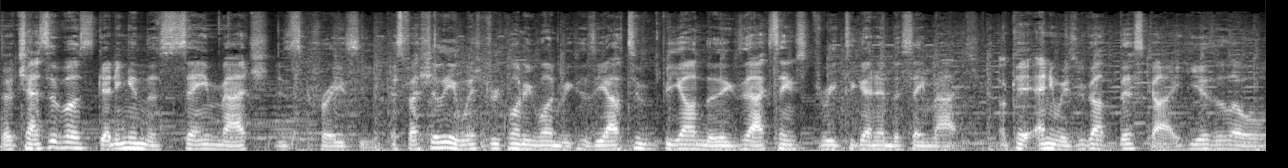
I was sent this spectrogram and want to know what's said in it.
The chance of us getting in the same match is crazy, especially in Win Streak 21 because you have to be on the exact same streak to get in the same match. Okay, anyways, we got this guy. He is a level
